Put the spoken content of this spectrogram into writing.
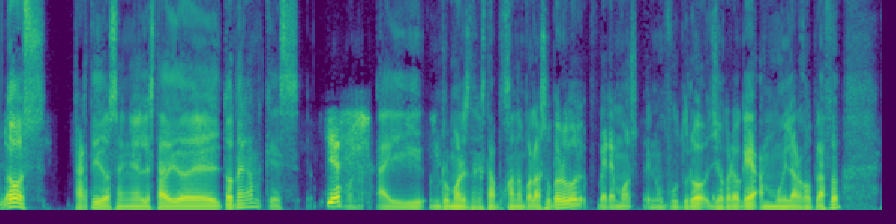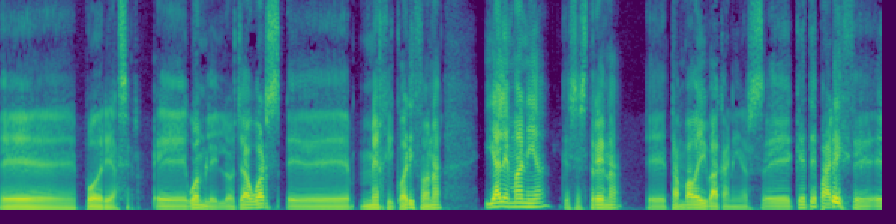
dos partidos en el estadio del Tottenham, que es hay rumores de que está pujando por la Super Bowl. Veremos en un futuro, yo creo que a muy largo plazo eh, podría ser. Eh, Wembley, los Jaguars, eh, México, Arizona y Alemania, que se estrena eh, Tampa Bay Buccaneers. Eh, ¿Qué te parece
